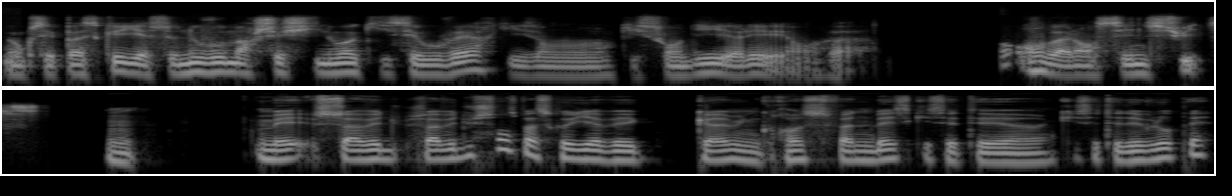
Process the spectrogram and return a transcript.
Donc c'est parce qu'il y a ce nouveau marché chinois qui s'est ouvert qu'ils ont se sont dit allez, on va, on va lancer une suite. Hmm. Mais ça avait, ça avait du sens parce qu'il y avait quand même une grosse fanbase qui s'était euh, qui s'était développée.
